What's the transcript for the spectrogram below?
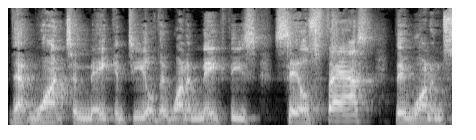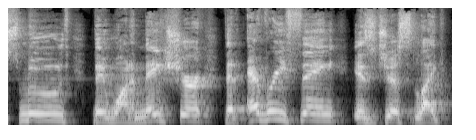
that want to make a deal. They want to make these sales fast. They want them smooth. They want to make sure that everything is just like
